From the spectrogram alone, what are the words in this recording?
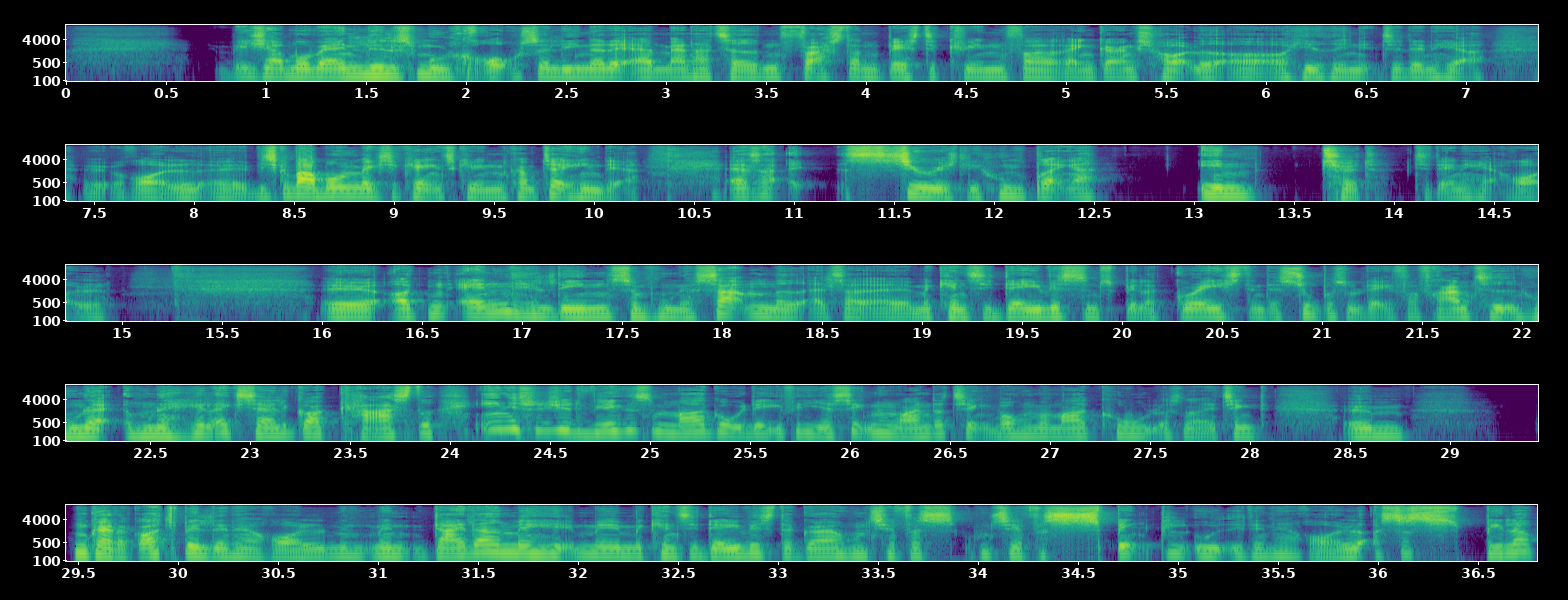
hvis jeg må være en lille smule grov, så ligner det, at man har taget den første og den bedste kvinde fra rengøringsholdet og, og hivet hende ind til den her øh, rolle. Øh, vi skal bare bruge en meksikansk kvinde. Kom, tag hende der. Altså, seriously, hun bringer intet til den her rolle. Øh, og den anden heldinde, som hun er sammen med, altså øh, Mackenzie Davis, som spiller Grace, den der supersoldat fra fremtiden, hun er, hun er heller ikke særlig godt castet. Egentlig synes jeg, det virkede som en meget god idé, fordi jeg har set nogle andre ting, hvor hun var meget cool og sådan noget. Jeg tænkte, øhm, hun kan da godt spille den her rolle, men, men der er noget med, med Mackenzie Davis, der gør, at hun ser, for, hun ser for spinkel ud i den her rolle, og så spiller,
